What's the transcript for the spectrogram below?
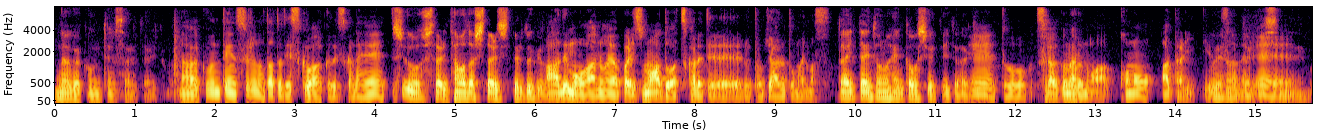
長く運転されたりとか長く運転するのだとデスクワークですかね。指導したり球出したりしてる時はああ、でも、あの、やっぱりその後は疲れてる時あると思います。大体どの辺か教えていただけえっ、と、辛くなるのはこの辺りっていうんですかね。ですねえー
